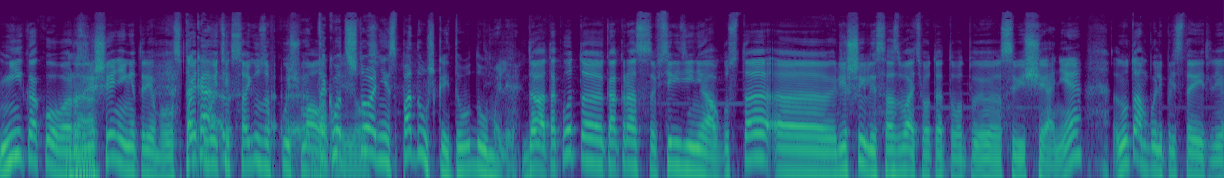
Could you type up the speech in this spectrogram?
Никакого да. разрешения не требовалось. Так, Поэтому а, этих союзов куча мало Так появилось. вот, что они с подушкой-то удумали? Да, так вот, э, как раз в середине августа э, решили созвать вот это вот э, совещание. Ну, там были представители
